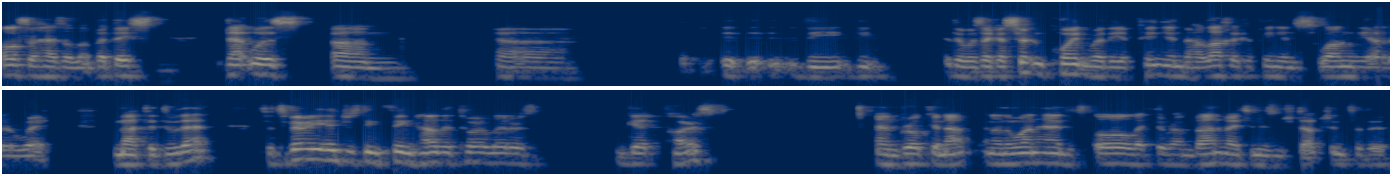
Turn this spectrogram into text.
also has a lot. But they that was um, uh, the, the, there was like a certain point where the opinion, the halachic opinion, swung the other way, not to do that. So it's a very interesting thing how the Torah letters get parsed and broken up. And on the one hand, it's all like the Ramban writes in his introduction to the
